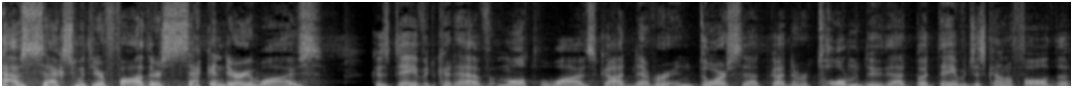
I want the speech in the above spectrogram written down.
Have sex with your father's secondary wives because David could have multiple wives. God never endorsed that. God never told him to do that, but David just kind of followed the,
